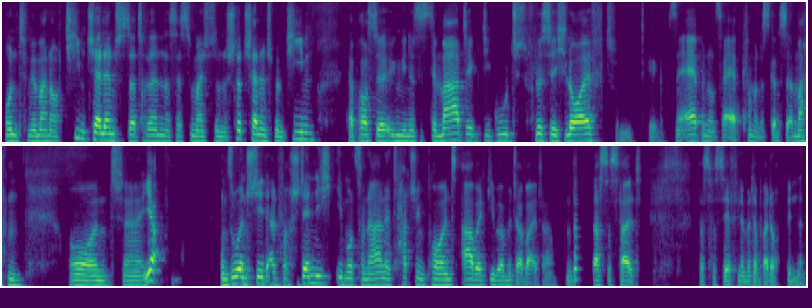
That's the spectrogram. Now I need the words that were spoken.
Und wir machen auch Team-Challenges da drin. Das heißt zum Beispiel so eine Schritt-Challenge mit dem Team. Da brauchst du irgendwie eine Systematik, die gut flüssig läuft. Und da gibt es eine App. In unserer App kann man das Ganze machen. Und äh, ja, und so entsteht einfach ständig emotionale Touching Points Arbeitgeber, Mitarbeiter. Und das ist halt das, was sehr viele Mitarbeiter auch bindet.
